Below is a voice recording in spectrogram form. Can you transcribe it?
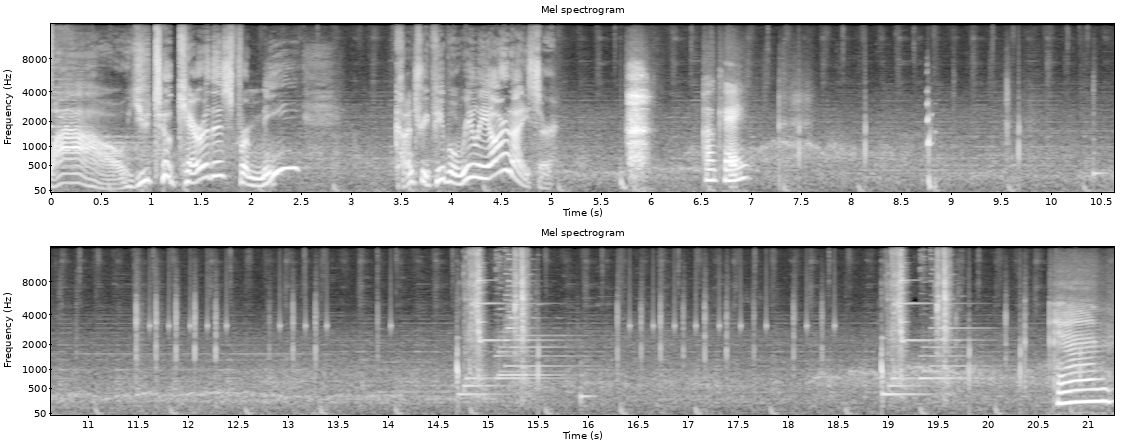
Wow, you took care of this for me? Country people really are nicer. Okay. And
